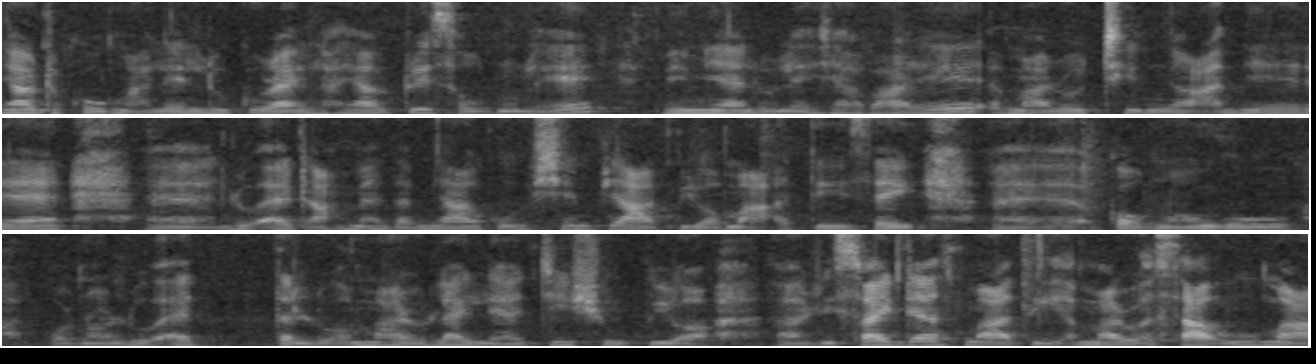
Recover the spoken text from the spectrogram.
မြောက်တကုံမှာလည်းလူကိုယ်တိုင်လာရောက်တွေ့ဆုံလို့လည်းမင်းမြန်လို့လည်းရပါတယ်အမတို့ team ကအမြဲတမ်းအဲလိုအပ်တာမှန်သမျှကိုရှင်းပြပြီးတော့မှအသေးစိတ်အဲအကုန်လုံးကိုပေါ့နော်လိုအပ်တယ်လို့အမတို့လိုက်လံကြည့်ရှုပြီးတော့ဒီ site test မှာဒီအမတို့အဆောက်အဦမှာ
